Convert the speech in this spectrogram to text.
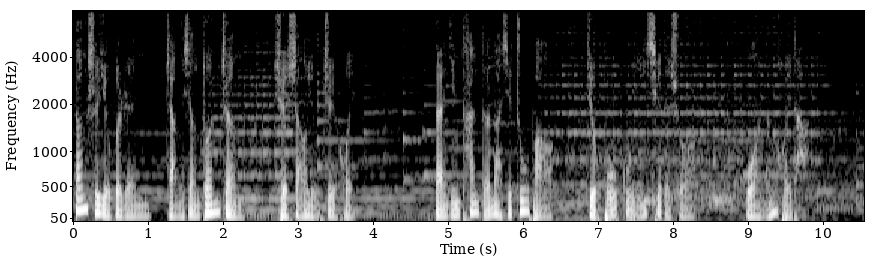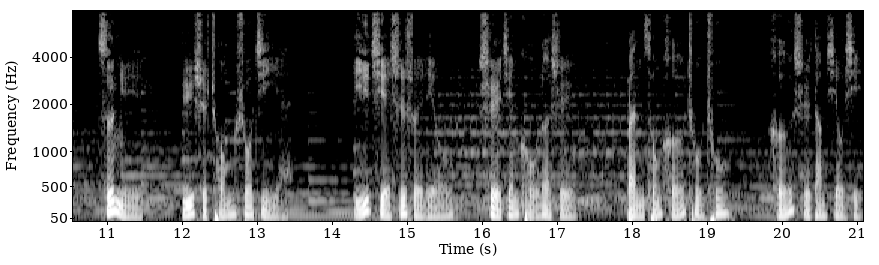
当时有个人长相端正，却少有智慧，但因贪得那些珠宝，就不顾一切地说：“我能回答。”此女于是重说偈言：“一切食水流，世间苦乐事，本从何处出？何时当休息？”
